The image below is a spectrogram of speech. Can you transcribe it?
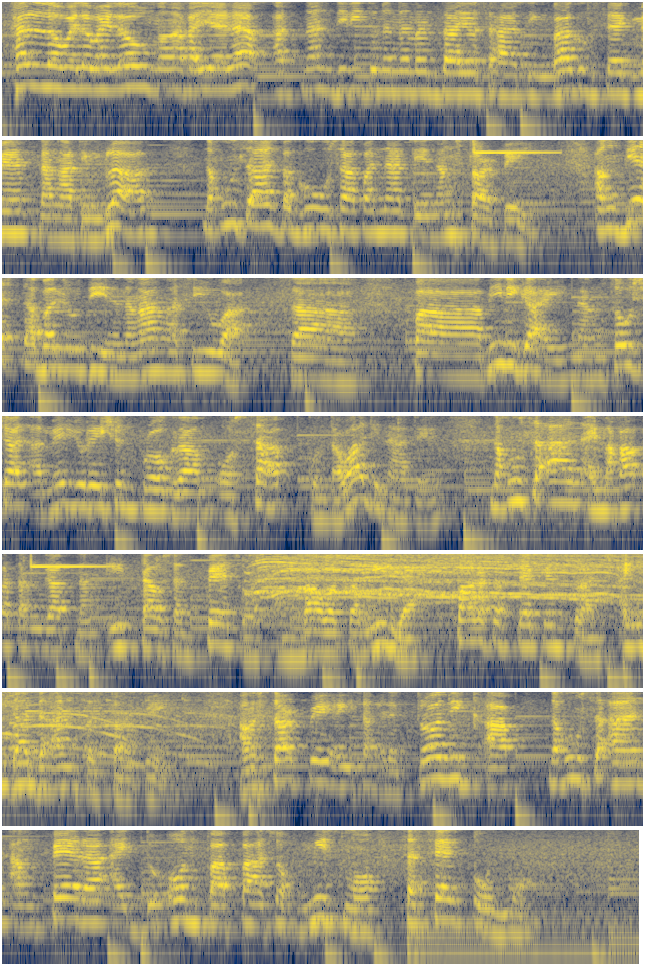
Hello, hello, hello mga kayela! At nandito na naman tayo sa ating bagong segment ng ating vlog na kung saan pag-uusapan natin ang StarPay. Ang DSWD na nangangasiwa sa pamimigay ng Social Amelioration Program o SAP kung tawagin natin na kung saan ay makakatanggap ng 8,000 pesos ang bawat pamilya para sa second tranche ay idadaan sa StarPay. Ang StarPay ay isang electronic app na kung saan ang pera ay doon papasok mismo sa cellphone mo.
